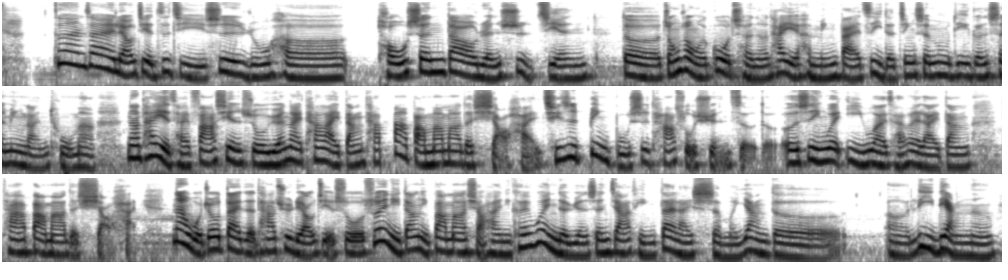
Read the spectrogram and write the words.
个案在了解自己是如何投身到人世间的种种的过程呢，他也很明白自己的今生目的跟生命蓝图嘛。那他也才发现说，原来他来当他爸爸妈妈的小孩，其实并不是他所选择的，而是因为意外才会来当他爸妈的小孩。那我就带着他去了解说，所以你当你爸妈的小孩，你可以为你的原生家庭带来什么样的呃力量呢？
